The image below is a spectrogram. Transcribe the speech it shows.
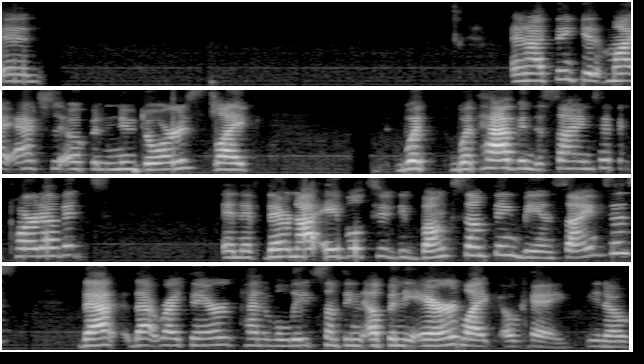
and and I think it might actually open new doors, like with with having the scientific part of it. And if they're not able to debunk something, being scientists, that that right there kind of will leave something up in the air. Like, okay, you know,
